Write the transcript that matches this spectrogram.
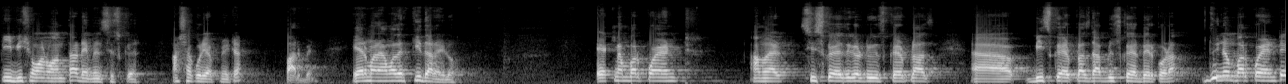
পিবি সমান one third M C square আশা করি আপনি এটা পারবেন। এর মানে আমাদের কি দাঁড়াইলো? এক নাম্বার পয়েন্ট আমার C square equal to square plus B square plus W square বের করা। দুই নম্বর পয়েন্টে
